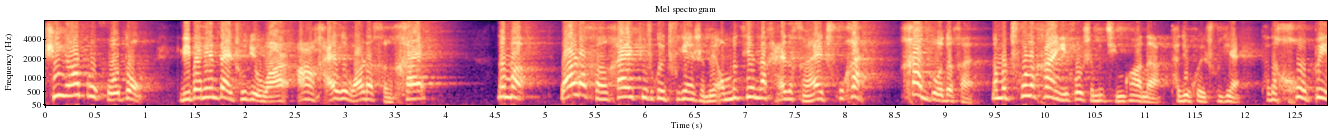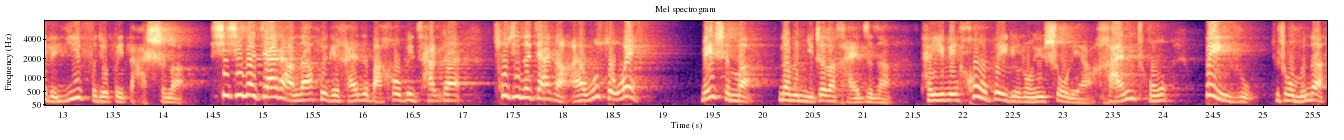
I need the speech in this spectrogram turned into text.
平常不活动，礼拜天带出去玩啊，孩子玩的很嗨，那么。玩的很嗨，就是会出现什么呀？我们现在孩子很爱出汗，汗多的很。那么出了汗以后，什么情况呢？他就会出现他的后背的衣服就被打湿了。细心的家长呢，会给孩子把后背擦干；粗心的家长，哎，无所谓，没什么。那么你知道孩子呢？他因为后背就容易受凉，寒从背入，就是我们的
